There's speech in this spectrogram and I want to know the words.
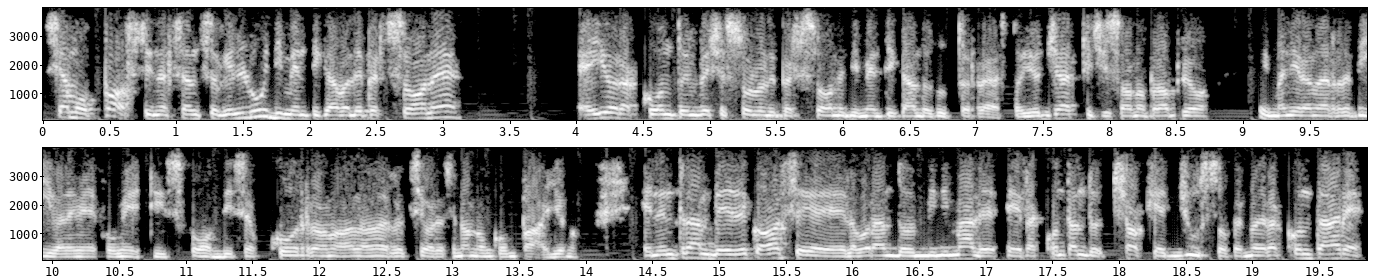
Siamo opposti nel senso che lui dimenticava le persone e io racconto invece solo le persone dimenticando tutto il resto. Gli oggetti ci sono proprio in maniera narrativa nei miei fumetti, sfondi, se occorrono alla narrazione, se no non compaiono. E in entrambe le cose, lavorando in minimale e raccontando ciò che è giusto per noi raccontare,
